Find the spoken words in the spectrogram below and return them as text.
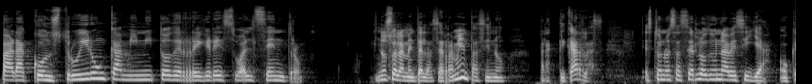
para construir un caminito de regreso al centro. No solamente las herramientas, sino practicarlas. Esto no es hacerlo de una vez y ya, ¿ok?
